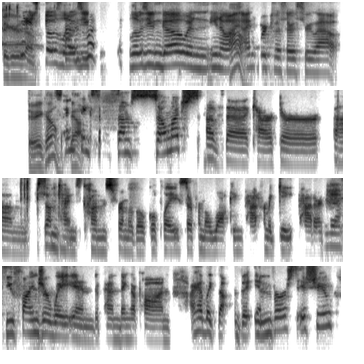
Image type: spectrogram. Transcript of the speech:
Figured it Yeah, out. just go as low as you low as you can go. And you know, Wow. I, I worked with her throughout. There you go. So I think so- some so much of the character um, sometimes comes from a vocal place or from a walking pat from a gait pattern. Yes. You find your way in depending upon. I had like the the inverse issue.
